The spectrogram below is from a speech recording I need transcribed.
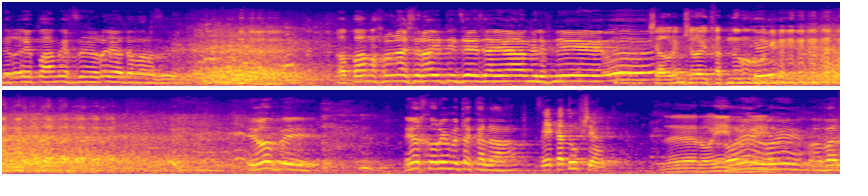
נראה פעם איך זה נראה הדבר הזה. הפעם האחרונה שראיתי את זה, זה היה מלפני... אה, כשההורים שלו התחתנו. יופי. איך קוראים את הכלה? זה כתוב שם. זה רואים. רואים, אבל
